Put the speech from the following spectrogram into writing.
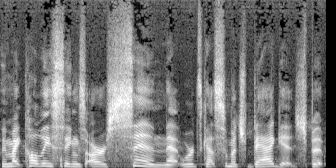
We might call these things our sin. That word's got so much baggage. But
